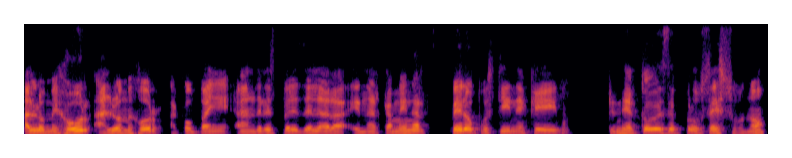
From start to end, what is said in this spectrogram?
a lo mejor, a lo mejor acompañe a Andrés Pérez de Lara en Arcamenar, pero pues tiene que tener todo ese proceso, ¿no?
